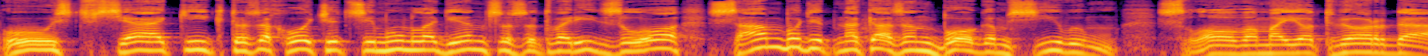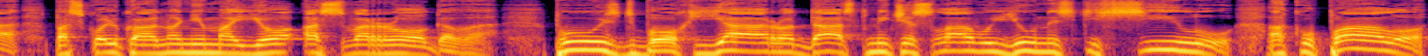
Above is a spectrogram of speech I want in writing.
Пусть всякий, кто захочет всему младенцу сотворить зло, сам будет наказан Богом сивым. Слово мое твердо, поскольку оно не мое, а сварогово. Пусть Бог Яро даст Мечиславу юности силу, а Купало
